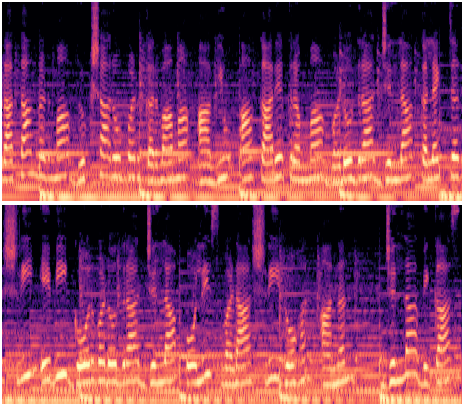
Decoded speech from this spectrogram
પ્રાતાંગણમાં વૃક્ષારોપણ કરવામાં આવ્યું. આ કાર્યક્રમમાં વડોદરા જિલ્લા કલેક્ટર શ્રી એબી ગોર, વડોદરા જિલ્લા પોલીસ વડા શ્રી રોહન આનંદ, જિલ્લા વિકાસ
